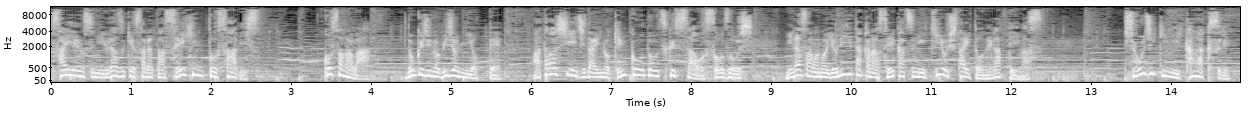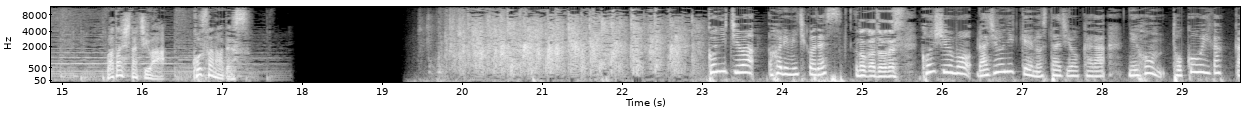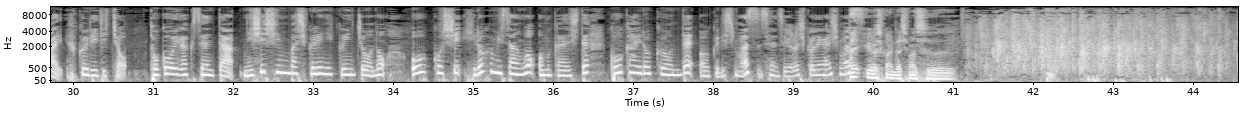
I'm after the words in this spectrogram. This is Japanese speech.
サイエンスに裏付けされた製品とサービス。コサナは独自のビジョンによって新しい時代の健康と美しさを創造し皆様のより豊かな生活に寄与したいと願っています。正直に科学する。私たちはコサナです。こんにちは、堀道子です。宇野和夫です。今週もラジオ日経のスタジオから日本渡航医学会副理事長、渡航医学センター西新橋クリニック院長の大越博文さんをお迎えして公開録音でお送りします。先生よろしくお願いします。はい、よろしくお願いいたします。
